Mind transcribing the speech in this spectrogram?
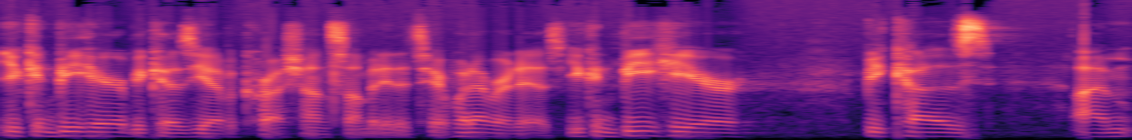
You can be here because you have a crush on somebody that's here, whatever it is. You can be here because I'm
